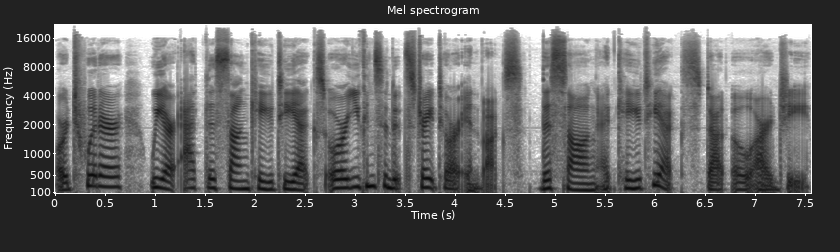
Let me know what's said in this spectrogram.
or Twitter. We are at this song KUTX, or you can send it straight to our inbox, this song at KUTX.org.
